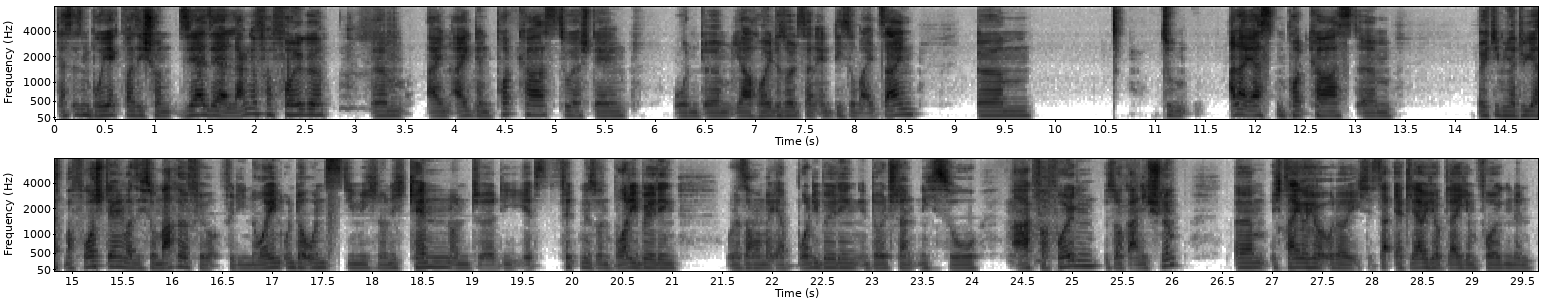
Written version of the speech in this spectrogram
das ist ein Projekt, was ich schon sehr, sehr lange verfolge, ähm, einen eigenen Podcast zu erstellen und ähm, ja, heute soll es dann endlich soweit sein. Ähm, zum allerersten Podcast ähm, möchte ich mich natürlich erstmal vorstellen, was ich so mache für, für die Neuen unter uns, die mich noch nicht kennen und äh, die jetzt Fitness und Bodybuilding oder sagen wir mal eher Bodybuilding in Deutschland nicht so arg verfolgen. Ist auch gar nicht schlimm. Ähm, ich zeige euch oder ich erkläre euch auch gleich im Folgenden,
